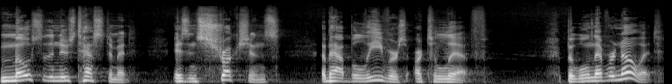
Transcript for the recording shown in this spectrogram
Most of the New Testament is instructions about how believers are to live. But we'll never know it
